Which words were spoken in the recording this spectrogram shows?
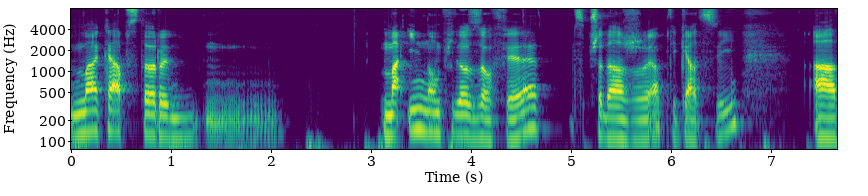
Mac App Store ma inną filozofię sprzedaży aplikacji, a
